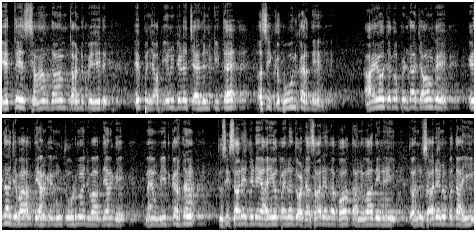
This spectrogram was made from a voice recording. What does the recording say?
ਇੱਥੇ ਸਾਮਦਾਮ ਦੰਡ ਭੇਦ ਇਹ ਪੰਜਾਬੀਆਂ ਨੂੰ ਜਿਹੜਾ ਚੈਲੰਜ ਕੀਤਾ ਹੈ, ਅਸੀਂ ਕਬੂਲ ਕਰਦੇ ਹਾਂ। ਆਇਓ ਜਦੋਂ ਪਿੰਡਾਂ ਚ ਆਓਗੇ, ਇਹਦਾ ਜਵਾਬ ਦੇਾਂਗੇ ਮੂੰਹ ਤੋੜਵਾਂ ਜਵਾਬ ਦੇਾਂਗੇ ਮੈਂ ਉਮੀਦ ਕਰਦਾ, ਤੁਸੀਂ ਸਾਰੇ ਜਿਹੜੇ ਆਏ ਹੋ, ਪਹਿਲਾਂ ਤੁਹਾਡਾ ਸਾਰਿਆਂ ਦਾ ਬਹੁਤ ਧੰਨਵਾਦ ਹੀ ਨਹੀਂ, ਤੁਹਾਨੂੰ ਸਾਰਿਆਂ ਨੂੰ ਵਧਾਈ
